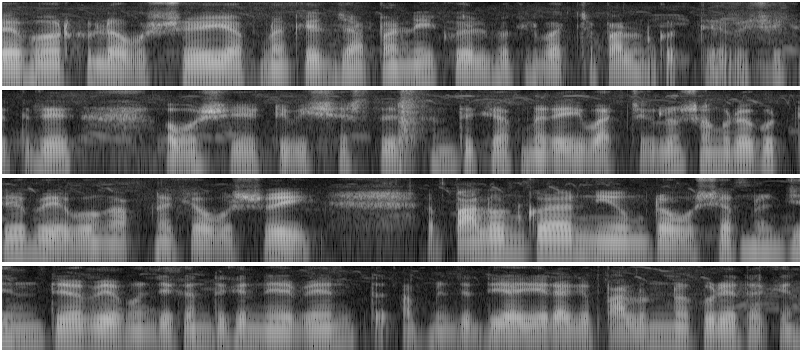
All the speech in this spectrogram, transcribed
ব্যবহার করলে অবশ্যই আপনাকে জাপানি কোয়েল পাখির বাচ্চা পালন করতে হবে। সেক্ষেত্রে অবশ্যই একটি বিশ্বস্ত স্থান থেকে আপনার এই বাচ্চাগুলো সংগ্রহ করতে হবে এবং আপনাকে অবশ্যই পালন করার নিয়মটা অবশ্যই আপনার জানতে হবে এবং যেখান থেকে নেবেন আপনি যদি এর আগে পালন না করে থাকেন,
